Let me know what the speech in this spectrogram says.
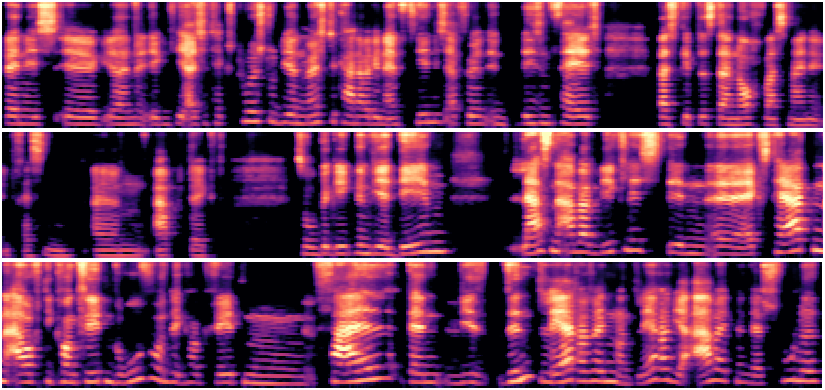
wenn ich äh, gerne irgendwie Architektur studieren möchte, kann aber den NC nicht erfüllen in diesem Feld. Was gibt es da noch, was meine Interessen ähm, abdeckt? So begegnen wir dem, lassen aber wirklich den äh, Experten auch die konkreten Berufe und den konkreten Fall, denn wir sind Lehrerinnen und Lehrer, wir arbeiten in der Schule,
